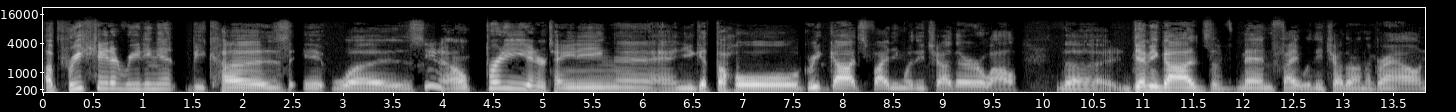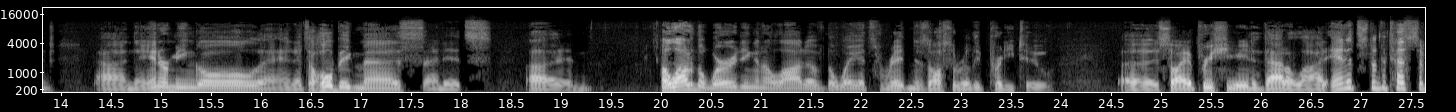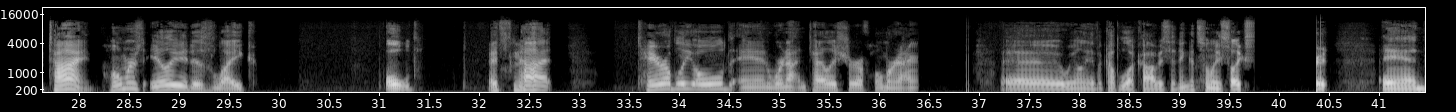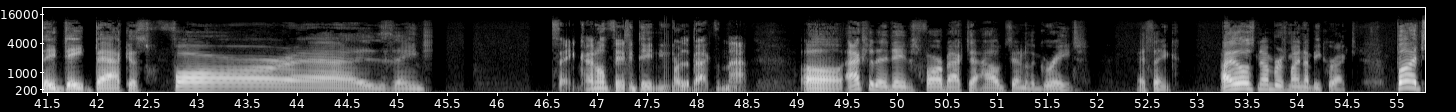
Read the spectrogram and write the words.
appreciated reading it because it was, you know, pretty entertaining and you get the whole Greek gods fighting with each other while the demigods of men fight with each other on the ground uh, and they intermingle and it's a whole big mess and it's uh, a lot of the wording and a lot of the way it's written is also really pretty too. Uh, so I appreciated that a lot, and it stood the test of time. Homer's Iliad is like old. It's not terribly old, and we're not entirely sure if Homer. Uh, we only have a couple of copies. I think it's only like, and they date back as far as ancient. I think I don't think they date any farther back than that. Uh, actually, they date as far back to Alexander the Great, I think. I, those numbers might not be correct, but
